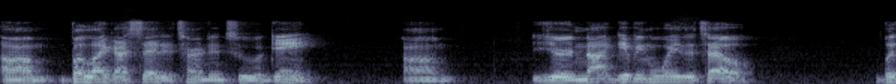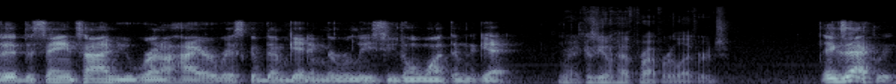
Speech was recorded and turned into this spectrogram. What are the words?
Um, but like I said, it turned into a game. Um, you're not giving away the tell, but at the same time, you run a higher risk of them getting the release you don't want them to get. Right, because you don't have proper leverage. Exactly.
